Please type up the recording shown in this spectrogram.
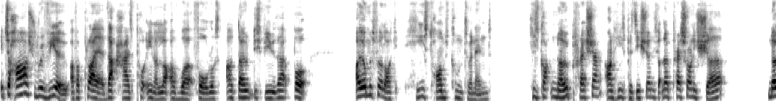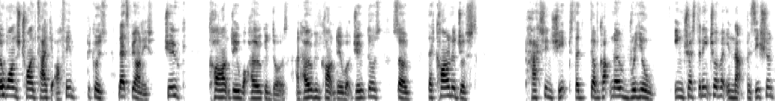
it's a harsh review of a player that has put in a lot of work for us. I don't dispute that, but I almost feel like his time's come to an end. He's got no pressure on his position. He's got no pressure on his shirt. No one's trying to take it off him because let's be honest, Duke can't do what Hogan does, and Hogan can't do what Duke does. So they're kind of just passing ships. They, have got no real interest in each other in that position.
